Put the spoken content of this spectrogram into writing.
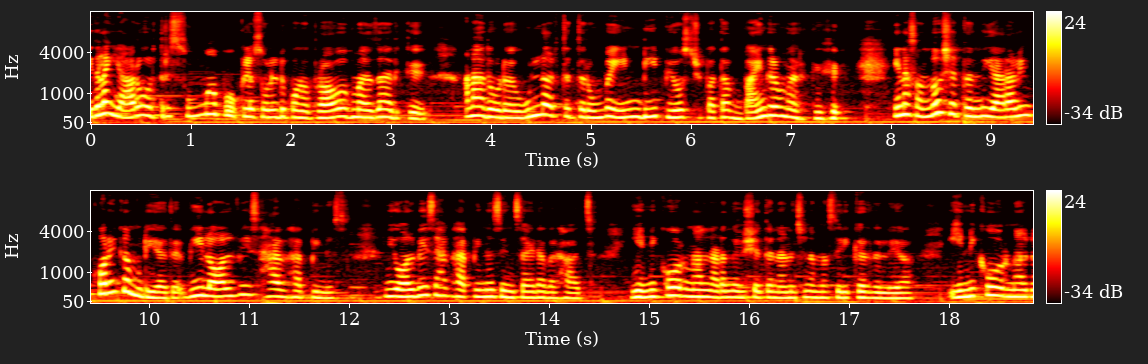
இதெல்லாம் யாரோ ஒருத்தர் சும்மா போக்கில் சொல்லிட்டு போன ப்ராப்ளம் மாதிரி தான் இருக்குது ஆனால் அதோட உள்ள அர்த்தத்தை ரொம்ப இன் டீப் யோசிச்சு பார்த்தா பயங்கரமாக இருக்குது ஏன்னா சந்தோஷத்தை வந்து யாராலையும் குறைக்க முடியாது. We'll always have happiness we always have happiness inside our hearts என்றைக்கோ ஒரு நாள் நடந்த விஷயத்த நினச்சி நம்ம சிரிக்கிறது இல்லையா? என்றைக்கோ ஒரு நாள்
